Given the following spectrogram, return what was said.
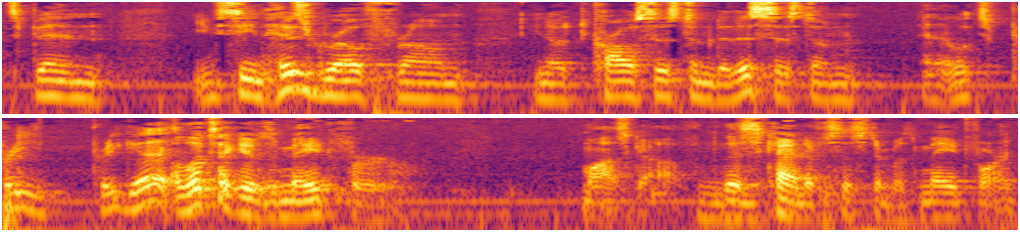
it's been you've seen his growth from you know Karl's system to this system, and it looks pretty pretty good. It looks like it was made for Mozgov. This kind of system was made for him.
